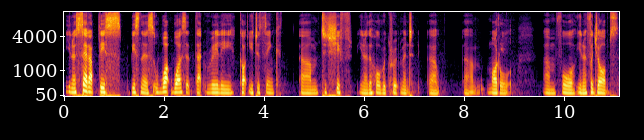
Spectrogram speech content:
you know, set up this business? What was it that really got you to think um, to shift, you know, the whole recruitment uh, um, model um, for you know for jobs?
